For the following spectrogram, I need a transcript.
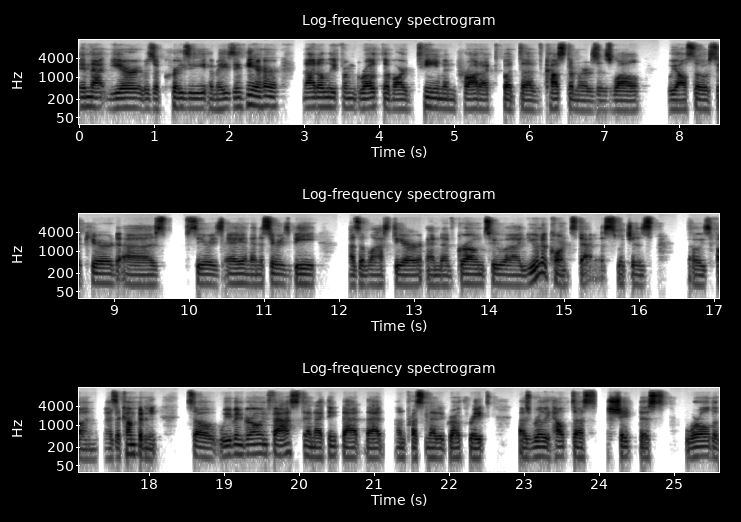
In that year, it was a crazy, amazing year, not only from growth of our team and product, but of customers as well. We also secured as Series A and then a Series B as of last year, and have grown to a unicorn status, which is always fun as a company. So we've been growing fast, and I think that that unprecedented growth rate has really helped us shape this world of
